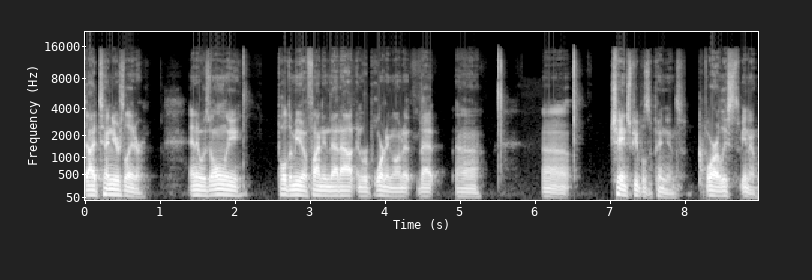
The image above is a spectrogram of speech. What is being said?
Died ten years later, and it was only Paul Dimeo finding that out and reporting on it that uh, uh, changed people's opinions, or at least you know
